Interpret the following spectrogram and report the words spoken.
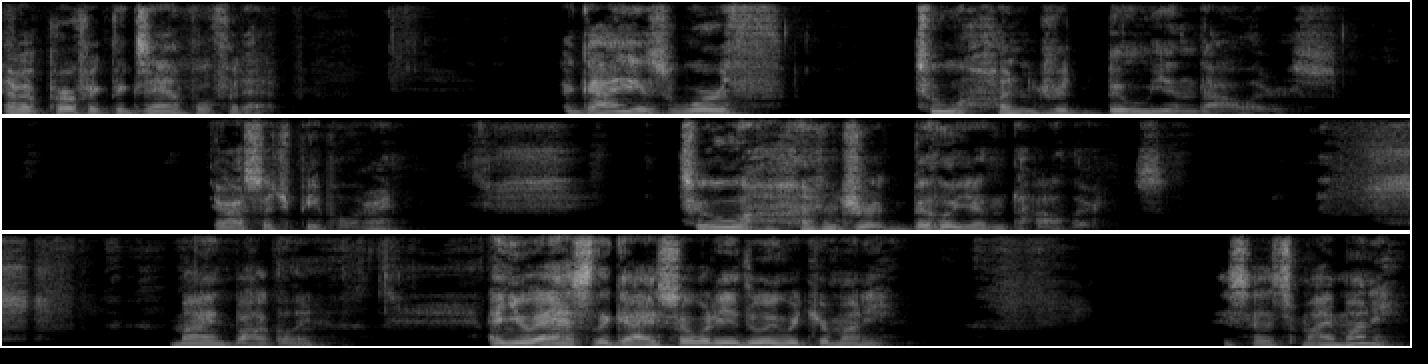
I have a perfect example for that. A guy is worth $200 billion. There are such people, right? $200 billion mind boggling. And you ask the guy, So what are you doing with your money? He said, It's my money.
